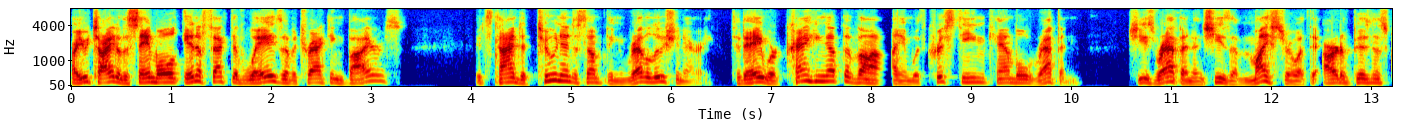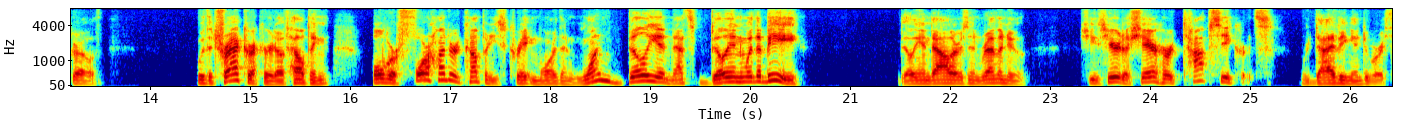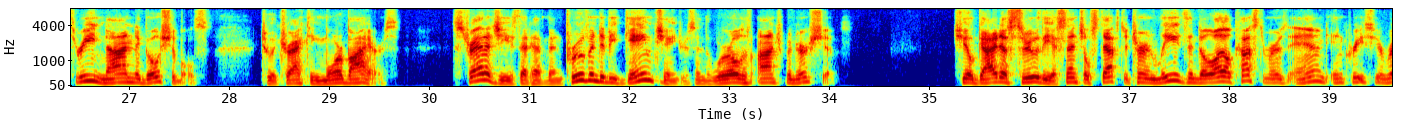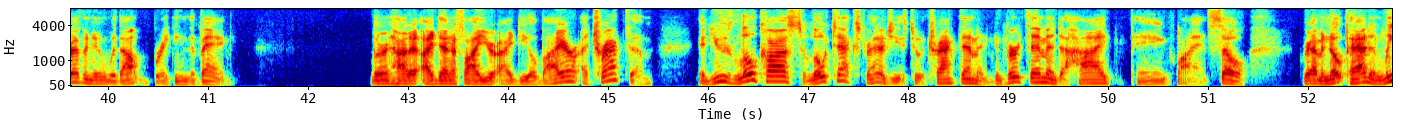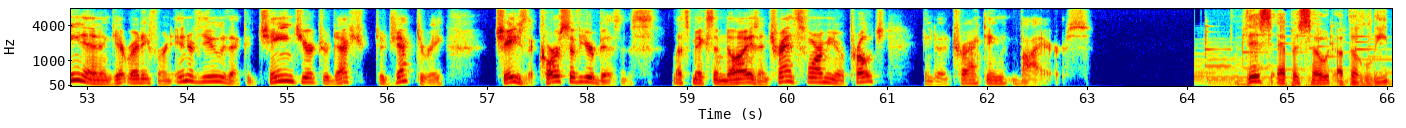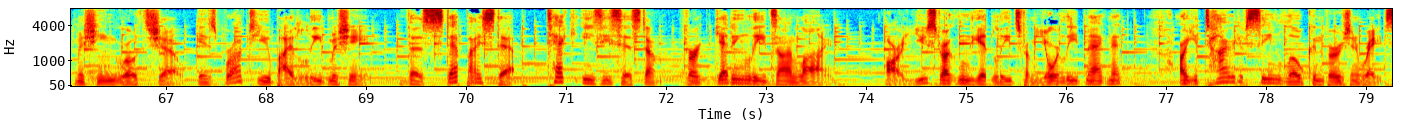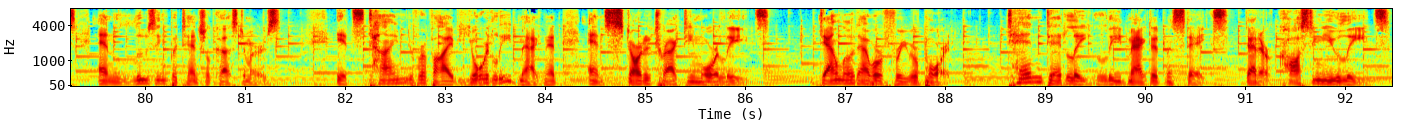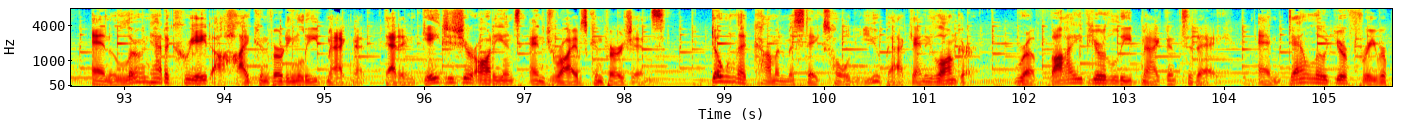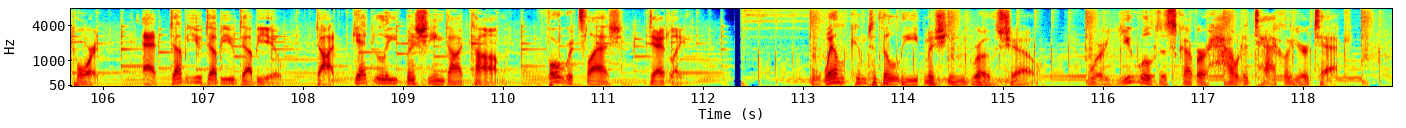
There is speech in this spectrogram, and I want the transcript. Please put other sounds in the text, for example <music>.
Are you tired of the same old ineffective ways of attracting buyers? It's time to tune into something revolutionary. Today, we're cranking up the volume with Christine Campbell Rapin. She's rapping and she's a maestro at the art of business growth. With a track record of helping over 400 companies create more than 1 billion, that's billion with a B, billion dollars in revenue. She's here to share her top secrets. We're diving into her three non negotiables to attracting more buyers strategies that have been proven to be game changers in the world of entrepreneurship. She'll guide us through the essential steps to turn leads into loyal customers and increase your revenue without breaking the bank. Learn how to identify your ideal buyer, attract them, and use low cost, low tech strategies to attract them and convert them into high paying clients. So grab a notepad and lean in and get ready for an interview that could change your trajectory, change the course of your business. Let's make some noise and transform your approach into attracting buyers. This episode of the Lead Machine Growth Show is brought to you by Lead Machine, the step by step, tech easy system for getting leads online. Are you struggling to get leads from your lead magnet? Are you tired of seeing low conversion rates and losing potential customers? It's time to revive your lead magnet and start attracting more leads. Download our free report 10 deadly lead magnet mistakes that are costing you leads and learn how to create a high converting lead magnet that engages your audience and drives conversions. Don't let common mistakes hold you back any longer. Revive your lead magnet today and download your free report at www.getleadmachine.com forward slash deadly. Welcome to the Lead Machine Growth Show, where you will discover how to tackle your tech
